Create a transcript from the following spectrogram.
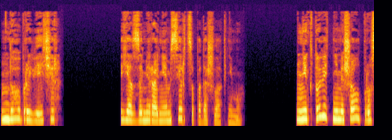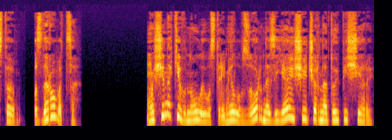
«Добрый вечер». Я с замиранием сердца подошла к нему. Никто ведь не мешал просто поздороваться. Мужчина кивнул и устремил взор на зияющую чернотой пещеры.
